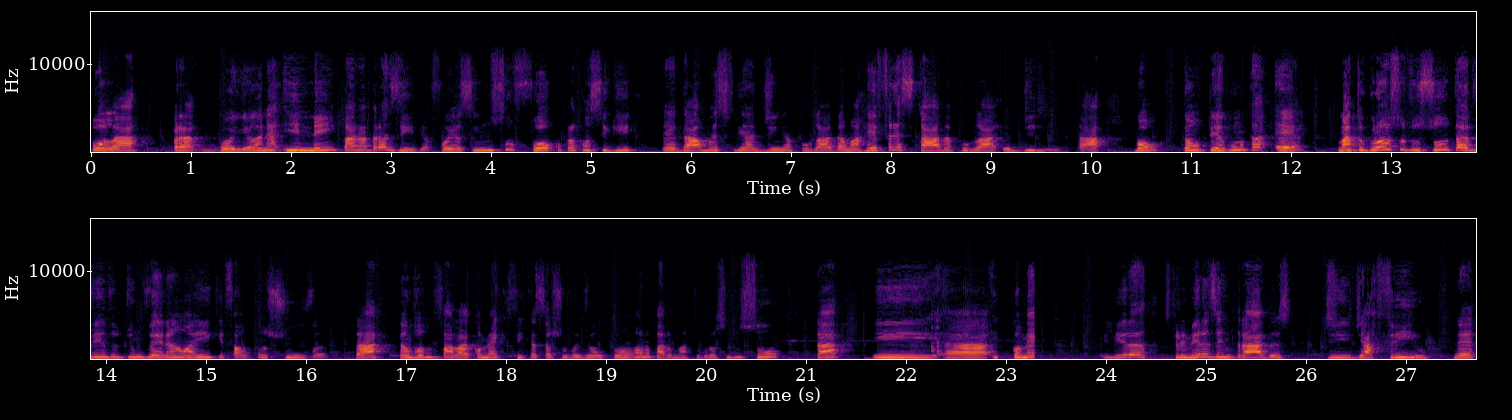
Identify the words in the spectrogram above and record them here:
polar para Goiânia e nem para Brasília. Foi assim um sufoco para conseguir é, dar uma esfriadinha por lá, dar uma refrescada por lá, eu diria, tá? Bom, então pergunta é: Mato Grosso do Sul está vindo de um verão aí que faltou chuva, tá? Então vamos falar como é que fica essa chuva de outono para o Mato Grosso do Sul, tá? E, uh, e como é que primeira, as primeiras entradas de, de ar frio, né,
